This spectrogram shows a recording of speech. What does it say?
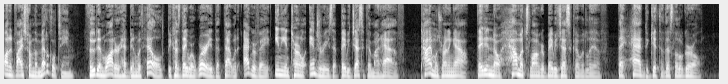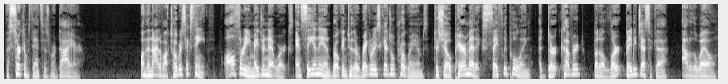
on advice from the medical team, food and water had been withheld because they were worried that that would aggravate any internal injuries that baby Jessica might have. Time was running out. They didn't know how much longer baby Jessica would live. They had to get to this little girl. The circumstances were dire. On the night of October 16th, all three major networks and CNN broke into their regularly scheduled programs to show paramedics safely pulling a dirt covered but alert baby Jessica out of the well.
